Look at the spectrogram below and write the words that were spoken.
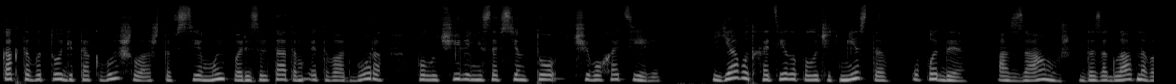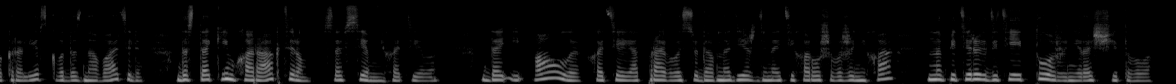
Как-то в итоге так вышло, что все мы по результатам этого отбора получили не совсем то, чего хотели. Я вот хотела получить место в УПД, а замуж до заглавного королевского дознавателя, да с таким характером, совсем не хотела. Да и Ауле, хотя и отправилась сюда в надежде найти хорошего жениха, на пятерых детей тоже не рассчитывала.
